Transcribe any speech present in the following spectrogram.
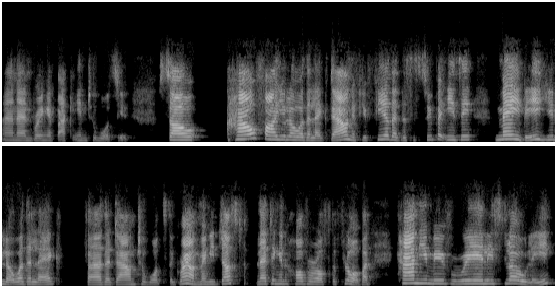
and then bring it back in towards you. So how far you lower the leg down. If you feel that this is super easy, maybe you lower the leg further down towards the ground, maybe just letting it hover off the floor. But can you move really slowly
